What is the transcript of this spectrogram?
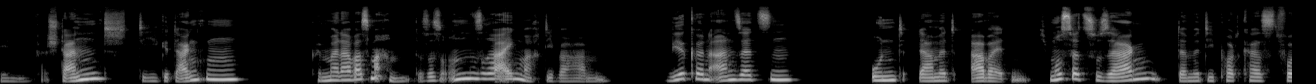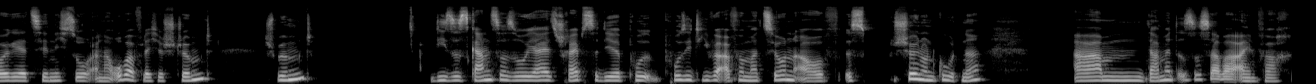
den Verstand, die Gedanken, können wir da was machen. Das ist unsere Eigenmacht, die wir haben. Wir können ansetzen und damit arbeiten. Ich muss dazu sagen, damit die Podcast-Folge jetzt hier nicht so an der Oberfläche stimmt, schwimmt, dieses Ganze so, ja, jetzt schreibst du dir po positive Affirmationen auf, ist schön und gut, ne? Ähm, damit ist es aber einfach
